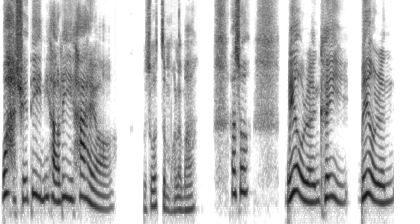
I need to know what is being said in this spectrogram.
哇，学弟你好厉害哦！”我说：“怎么了吗？”他说：“没有人可以，没有人，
